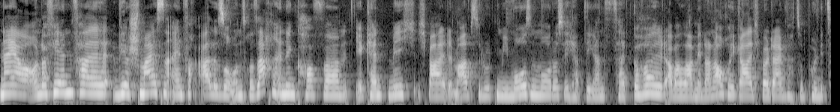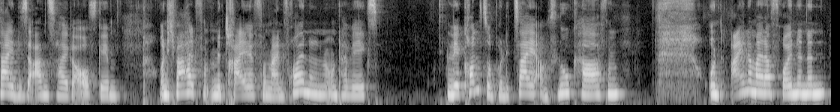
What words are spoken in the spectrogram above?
Naja, und auf jeden Fall, wir schmeißen einfach alle so unsere Sachen in den Koffer. Ihr kennt mich, ich war halt im absoluten Mimosen-Modus. Ich habe die ganze Zeit geheult, aber war mir dann auch egal. Ich wollte einfach zur Polizei diese Anzeige aufgeben. Und ich war halt von, mit drei von meinen Freundinnen unterwegs. Wir kommen zur Polizei am Flughafen. Und eine meiner Freundinnen,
